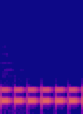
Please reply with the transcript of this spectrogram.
you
